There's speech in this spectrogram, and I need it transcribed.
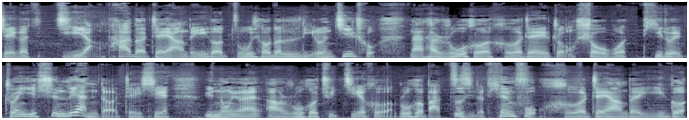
这个给养他的这样的一个足球的理论基础，那他如何和这种受过梯队专业训练的这些运动员啊，如何去结合？如何把自己的天赋和这样的一个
